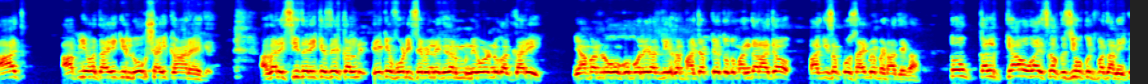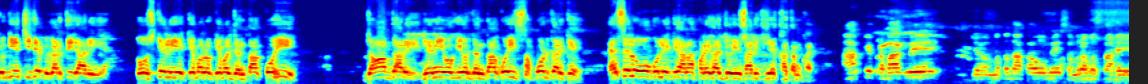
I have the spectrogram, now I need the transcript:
आज आप ये बताइए कि लोकशाही कहाँ रह गई? अगर इसी तरीके से कल ए के फोर्टी सेवन लेकर निवडणूक अधिकारी यहाँ पर लोगों को बोलेगा कि अगर भाजपा के तो तुम अंदर आ जाओ, बाकी सबको साइड में बैठा देगा। तो कल क्या होगा इसका किसी को कुछ पता नहीं, क्योंकि ये चीज़ें बिगड़ती जा रही है। तो उसके लिए केवल और केवल जनता को ही जवाबदारी लेनी होगी और जनता को ही सपोर्ट करके ऐसे लोगों को लेके आना पड़ेगा जो ये सारी चीज़ें खत्म करे। आपके प्रभाग में मतदाताओं में संभ्रम है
